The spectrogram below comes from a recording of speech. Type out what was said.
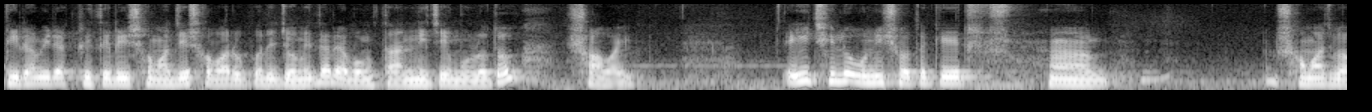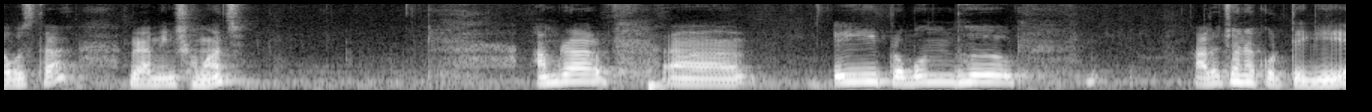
পিরামিড আকৃতির এই সমাজে সবার উপরে জমিদার এবং তার নিচে মূলত সবাই। এই ছিল উনিশ শতকের সমাজ ব্যবস্থা, গ্রামীণ সমাজ। আমরা এই প্রবন্ধ আলোচনা করতে গিয়ে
